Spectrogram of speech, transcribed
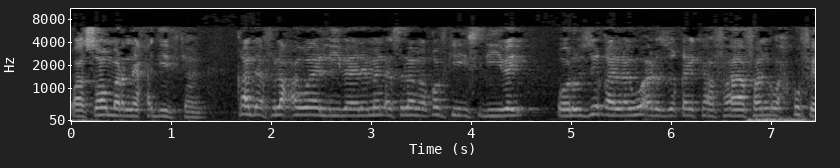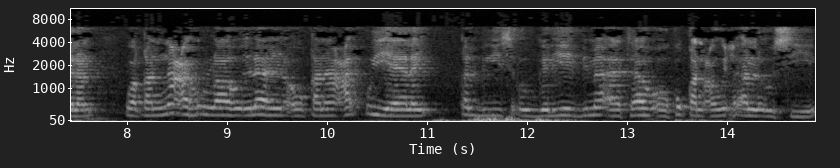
waa soo marnay xadiidkan qad aflaxa waa liibaanay man aslama qofkii isdhiibay warusiqa lagu arsuqay kafaafan wax ku filan waqanacahu llahu ilaahayna uu qanaaco u yeelay qalbigiisa uu geliyey bimaa aataahu ou ku qanco wixii alla uu siiyey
